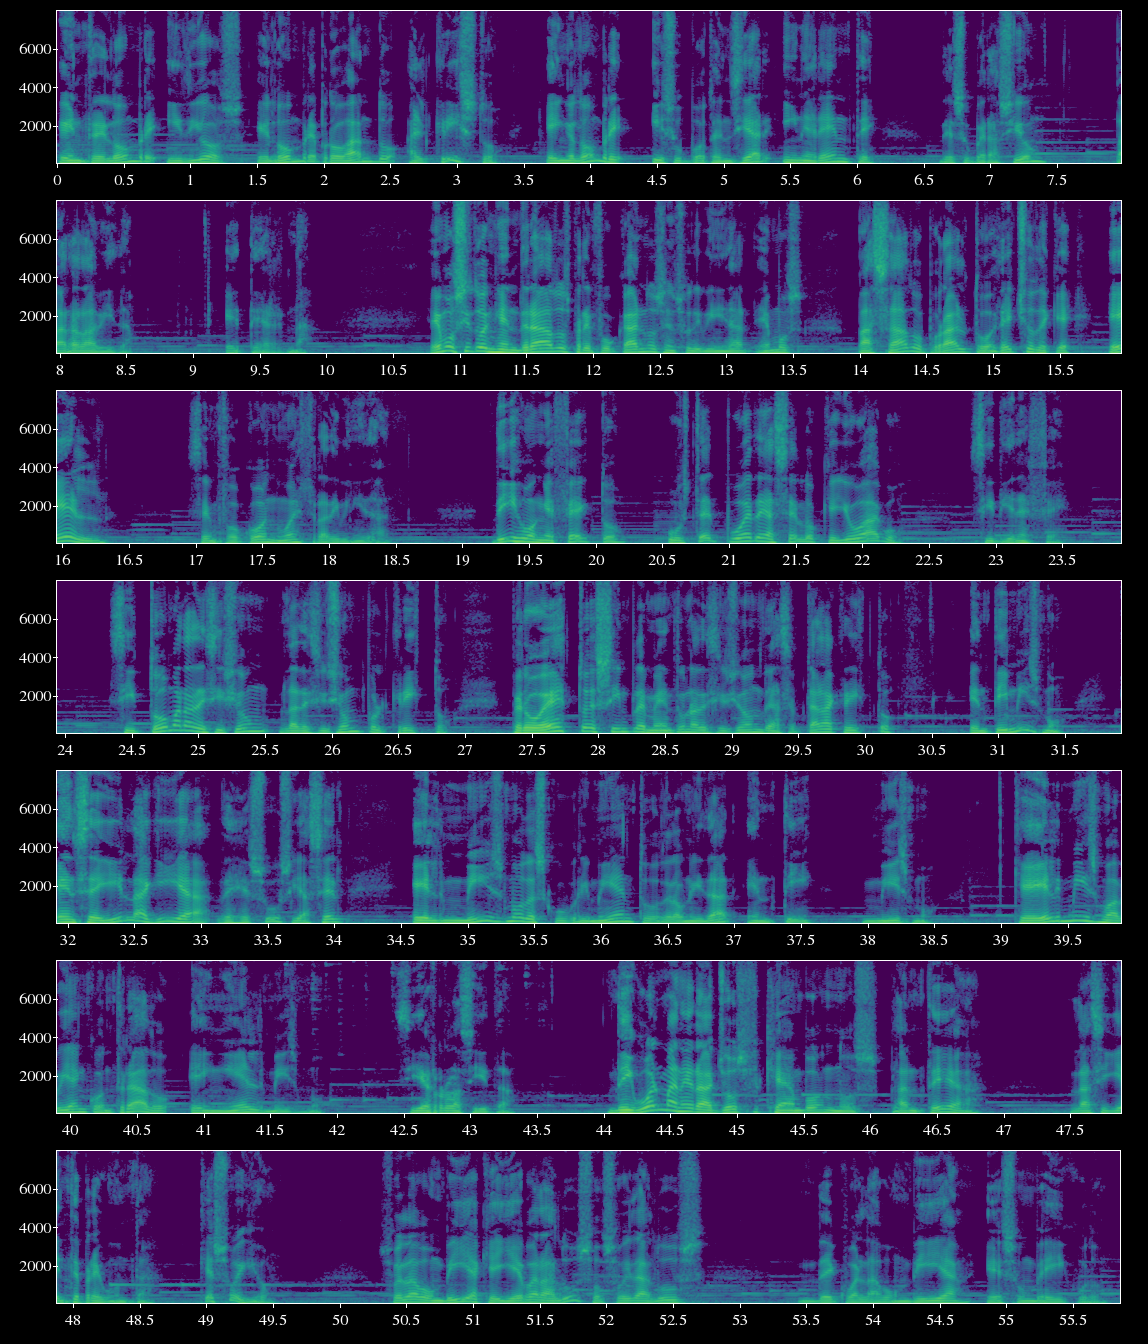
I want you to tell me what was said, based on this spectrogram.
entre el hombre y Dios. El hombre probando al Cristo en el hombre y su potencial inherente de superación para la vida eterna. Hemos sido engendrados para enfocarnos en su divinidad. Hemos pasado por alto el hecho de que Él se enfocó en nuestra divinidad. Dijo en efecto, usted puede hacer lo que yo hago si tiene fe. Si toma la decisión, la decisión por Cristo, pero esto es simplemente una decisión de aceptar a Cristo en ti mismo, en seguir la guía de Jesús y hacer el mismo descubrimiento de la unidad en ti mismo, que él mismo había encontrado en él mismo. Cierro la cita. De igual manera, Joseph Campbell nos plantea la siguiente pregunta. ¿Qué soy yo? ¿Soy la bombilla que lleva la luz o soy la luz de cual la bombilla es un vehículo?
